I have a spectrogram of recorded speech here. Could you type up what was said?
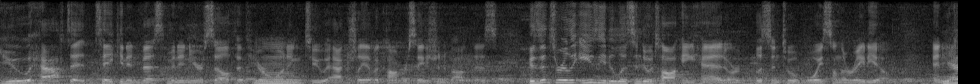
you have to take an investment in yourself if Mm. you're wanting to actually have a conversation about this. Because it's really easy to listen to a talking head or listen to a voice on the radio and Yes.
